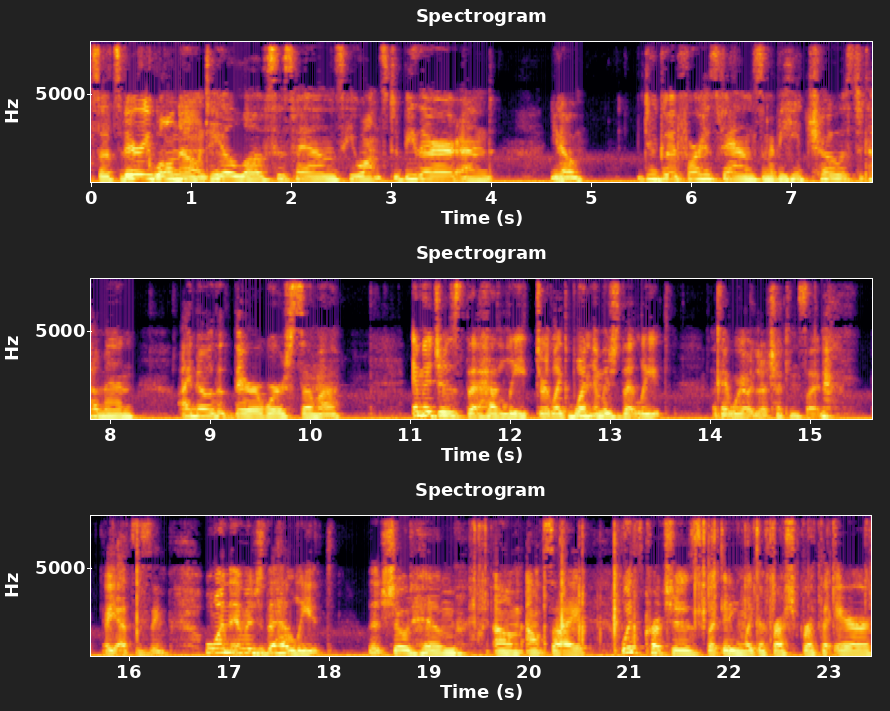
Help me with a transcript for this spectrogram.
so it's very well known. Taeil loves his fans. He wants to be there and, you know, do good for his fans. So maybe he chose to come in. I know that there were some uh, images that had leaked, or like one image that leaked. Okay, we are gonna check inside. oh yeah, it's the same. One image that had leaked that showed him um, outside with crutches, but getting like a fresh breath of air.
